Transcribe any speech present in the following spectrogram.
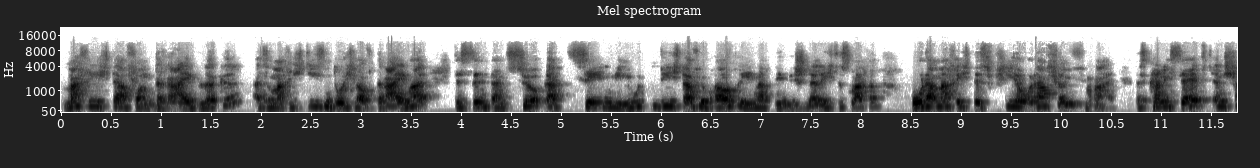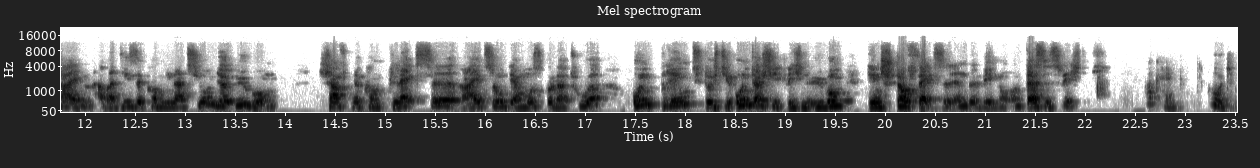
mache ich davon drei Blöcke, also mache ich diesen Durchlauf dreimal. Das sind dann circa zehn Minuten, die ich dafür brauche, je nachdem, wie schnell ich das mache. Oder mache ich das vier oder fünfmal? Das kann ich selbst entscheiden. Aber diese Kombination der Übungen schafft eine komplexe Reizung der Muskulatur und bringt durch die unterschiedlichen Übungen den Stoffwechsel in Bewegung. Und das ist wichtig. Okay, gut.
